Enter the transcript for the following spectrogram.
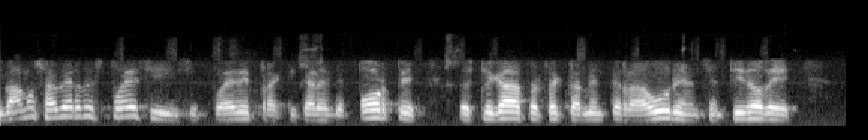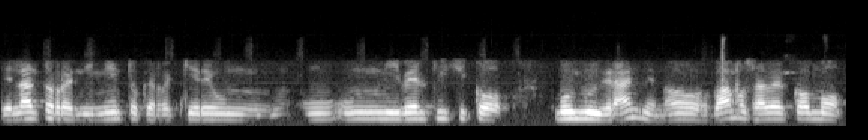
y vamos a ver después si, si puede practicar el deporte. Lo explicaba perfectamente Raúl en el sentido de del alto rendimiento que requiere un, un, nivel físico muy muy grande, ¿no? Vamos a ver cómo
